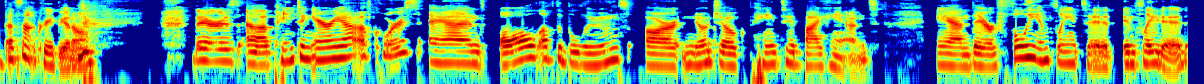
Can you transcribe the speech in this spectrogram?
That's not creepy at all. There's a painting area, of course, and all of the balloons are no joke painted by hand. And they're fully inflated, inflated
